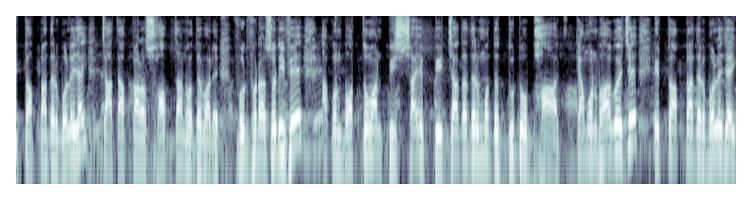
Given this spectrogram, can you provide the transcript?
একটু আপনাদের বলে যাই, যাতে আপনারা সাবধান হতে পারে। ফুরফুরা শরীফে এখন বর্তমান পীর সাহেব, পীরজাদাদের মধ্যে দুটো ভাগ। কেমন ভাগ হয়েছে? একটু আপনাদের বলে যাই,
